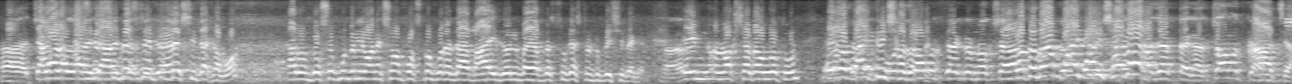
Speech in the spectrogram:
হ্যাঁ বেশি দেখাবো। কারণ দর্শক মন্ডলী অনেক সময় প্রশ্ন করে যায় ভাই জলিল ভাই আপনার সুকেশটা একটু বেশি দেখেন। হ্যাঁ। এই নকশাটাও নতুন। এটা পঁয়ত্রিশ হাজার একটা নকশা। কত দাম? 35,000 হাজার? টাকা চমৎকার। আচ্ছা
